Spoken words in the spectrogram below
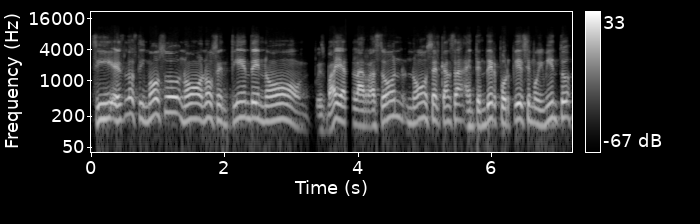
Sí, es lastimoso, no, no se entiende, no, pues vaya, la razón no se alcanza a entender por qué ese movimiento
